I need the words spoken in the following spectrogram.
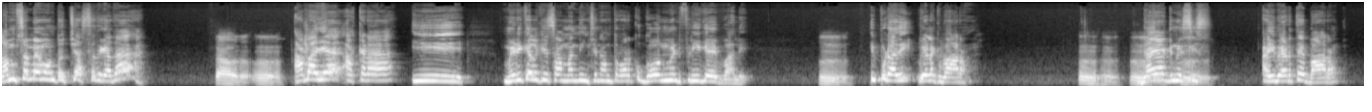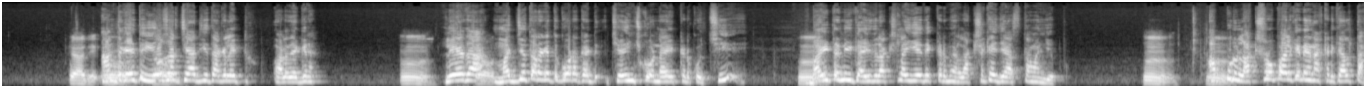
లంసమ్ అమౌంట్ వచ్చేస్తుంది కదా? అలాగే అక్కడ ఈ మెడికల్కి సంబంధించినంత వరకు గవర్నమెంట్ ఫ్రీగా ఇవ్వాలి. ఇప్పుడు అది వీళ్ళకి భారం. డయాగ్నోసిస్ అవి పెడితే భారం. అంతకైతే యూజర్ ఛార్జీ తగలెట్టు వాళ్ళ దగ్గర. లేదా మధ్య తరగతి కూడా కట్టి చేయించుకోండి ఇక్కడికి వచ్చి బయట నీకు ఐదు లక్షలు అయ్యేది ఇక్కడ మేము లక్షకే చేస్తామని చెప్పు. అప్పుడు లక్ష రూపాయలకి నేను అక్కడికి వెళ్తా.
